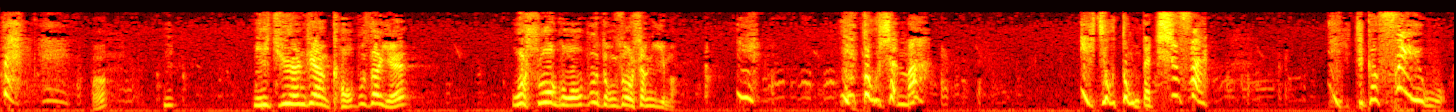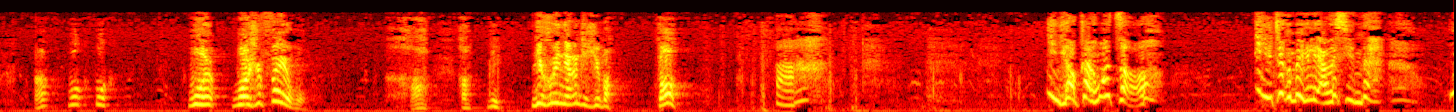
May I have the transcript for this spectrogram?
袋！啊，你你居然这样口不择言！我说过我不懂做生意吗？你你懂什么？你就懂得吃饭，你这个废物！啊，我我我我是废物。好，好，你你回娘家去吧，走。啊！你要赶我走？你这个没良心的，我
